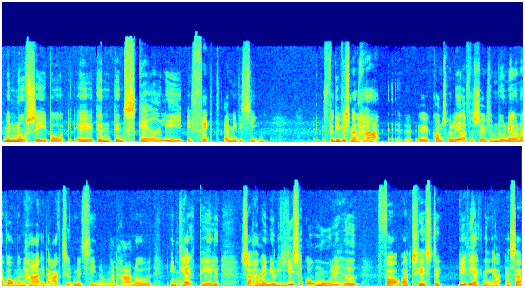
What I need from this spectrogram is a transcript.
men nocebo, øh, den, den skadelige effekt af medicin. Fordi hvis man har øh, øh kontrolleret forsøg, som du nævner, hvor man har et aktivt medicin, og man har noget en kalkpille, så har man jo lige så god mulighed for at teste bivirkninger. Altså,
